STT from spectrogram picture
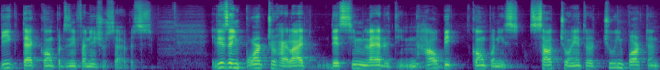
big tech companies in financial services. It is important to highlight the similarity in how big companies sought to enter two important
